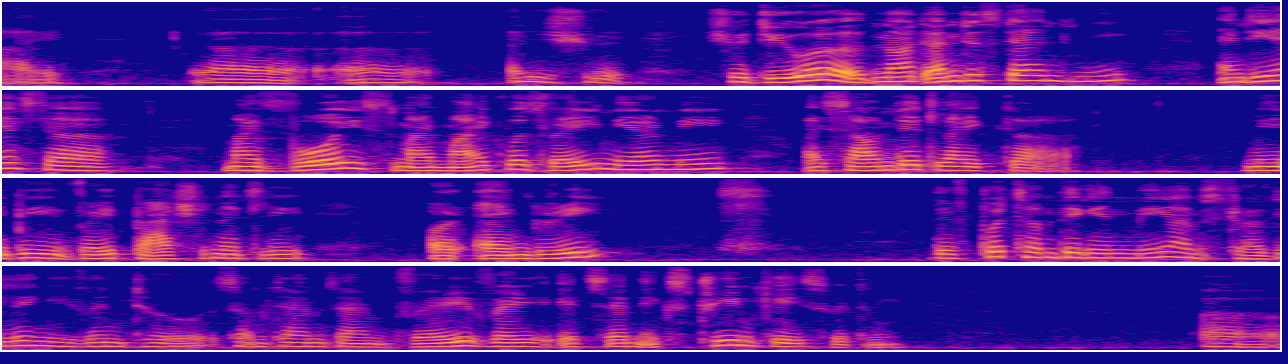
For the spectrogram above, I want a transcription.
I. Uh, uh, should, should you uh, not understand me? And yes, uh, my voice, my mic was very near me. I sounded like uh, maybe very passionately or angry. They've put something in me. I'm struggling even to, sometimes I'm very, very, it's an extreme case with me. Uh,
